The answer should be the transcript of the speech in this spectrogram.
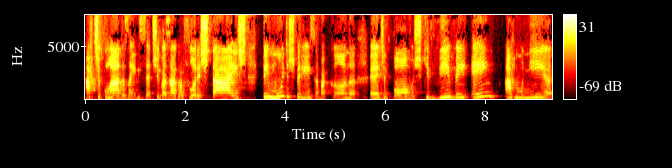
articuladas a iniciativas agroflorestais. Tem muita experiência bacana é, de povos que vivem em harmonia,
